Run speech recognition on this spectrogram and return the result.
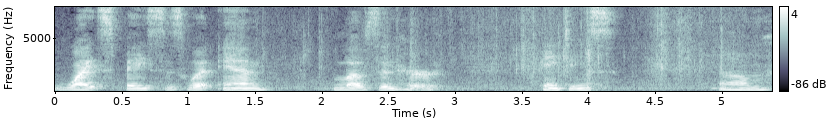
white space as what Ann loves in her paintings. Um,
